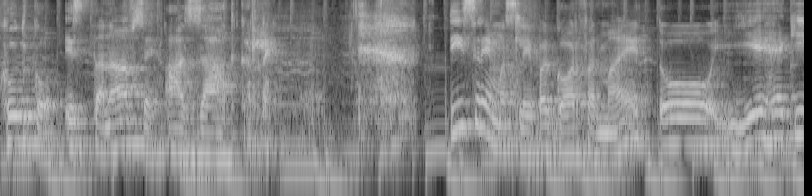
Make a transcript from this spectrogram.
खुद को इस तनाव से आज़ाद कर लें। तीसरे मसले पर गौर फरमाए तो ये है कि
